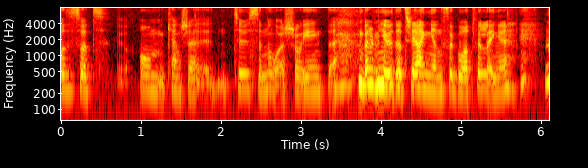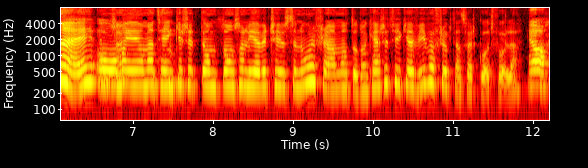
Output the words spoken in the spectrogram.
Och så att om kanske tusen år så är inte Bermuda-triangeln så gåtfull längre. Nej, och om man, om man tänker sig att de, de som lever tusen år framåt, och de kanske tycker att vi var fruktansvärt gåtfulla. Ja,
